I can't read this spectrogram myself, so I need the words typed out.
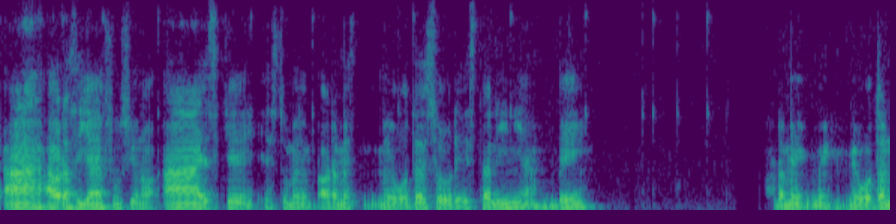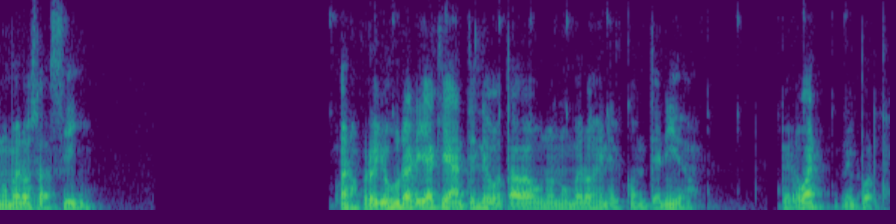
ah, ahora sí ya me funcionó. Ah, es que esto me, ahora me, me bota sobre esta línea, ¿ve? Ahora me, me, me bota números así. Bueno, pero yo juraría que antes le botaba unos números en el contenido. Pero bueno, no importa.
